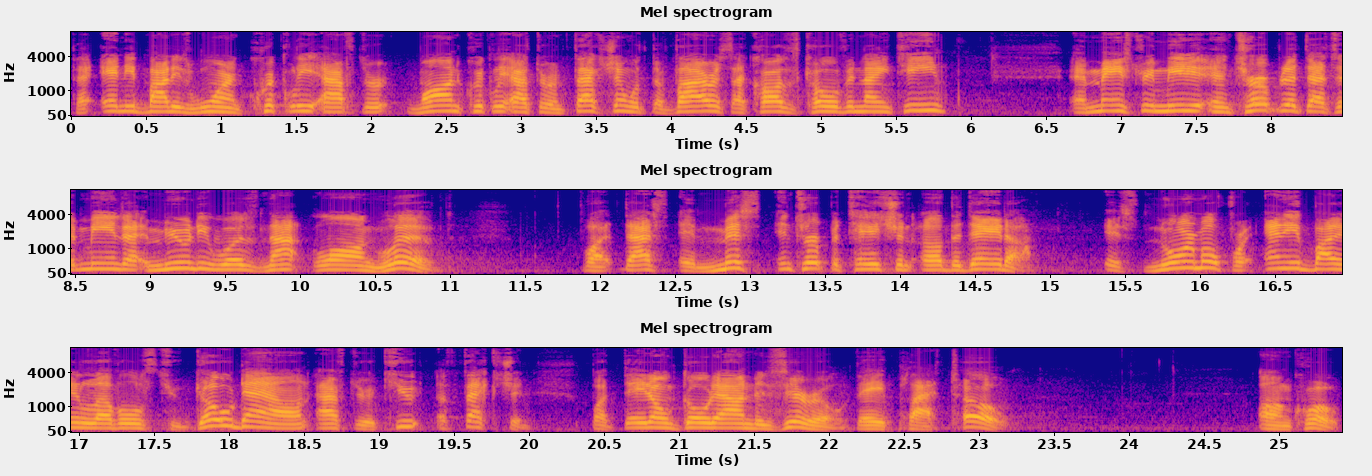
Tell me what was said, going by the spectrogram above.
that antibodies worn quickly after won quickly after infection with the virus that causes COVID-19, and mainstream media interpreted that to mean that immunity was not long-lived. But that's a misinterpretation of the data. It's normal for antibody levels to go down after acute infection but they don't go down to zero, they plateau. Unquote.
